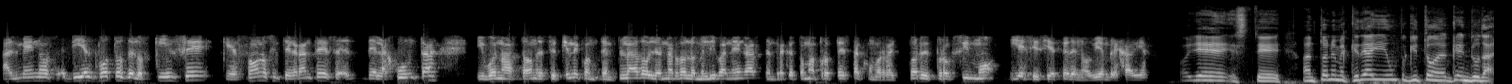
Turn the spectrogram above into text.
al menos 10 votos de los 15 que son los integrantes de la Junta y bueno, hasta donde se tiene contemplado, Leonardo Lomelí Vanegas tendrá que tomar protesta como rector el próximo 17 de noviembre, Javier. Oye, este, Antonio, me quedé ahí un poquito en duda.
